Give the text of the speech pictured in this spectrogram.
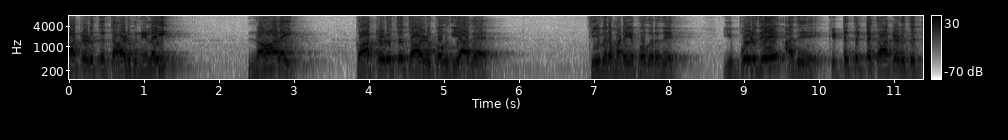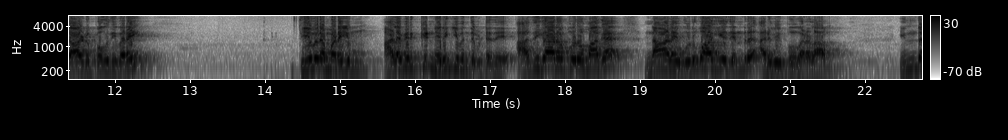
காற்றழுத்த தாழ்வு நிலை நாளை காற்றழுத்த தாழ்வு பகுதியாக தீவிரமடைய போகிறது. இப்பொழுதே அது கிட்டத்தட்ட காற்றழுத்த தாழ்வு பகுதி வரை தீவிரமடையும் அளவிற்கு நெருங்கி வந்துவிட்டது. அதிகாரப்பூர்வமாக நாளை உருவாகியது என்று அறிவிப்பு வரலாம். இந்த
